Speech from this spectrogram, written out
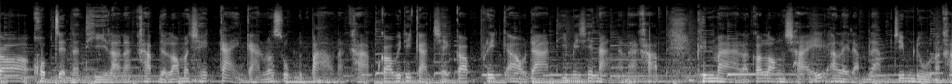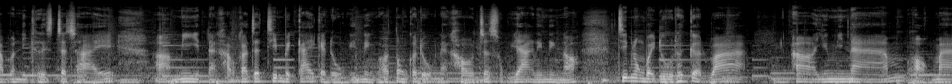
ก็ครบ 7 นาทีแล้วนะครับ เดี๋ยวเรามาเช็คไก่กันว่าสุกหรือเปล่านะครับ ก็วิธีการเช็คก็พลิกเอาด้านที่ไม่ใช่หนังนะครับ ขึ้นมาแล้วก็ลองใช้อะไรแหลมๆจิ้มดูนะครับ วันนี้คริสจะใช้มีดนะครับ ก็จะจิ้มไปใกล้กระดูกนิดนึงเพราะตรงกระดูกเนี่ยเขาจะสุกยากนิดนึงเนาะจิ้มลงไปดูถ้าเกิดว่ายังมีน้ำออกมา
